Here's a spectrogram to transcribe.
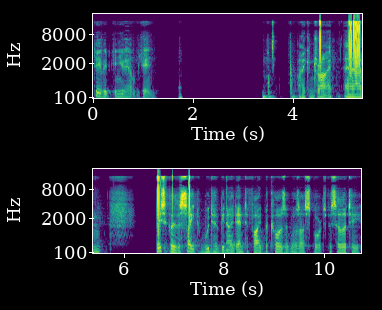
David, can you help Jane? I can try. Um, basically, the site would have been identified because it was a sports facility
